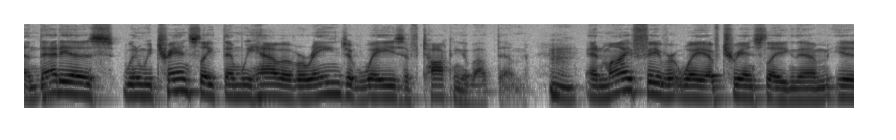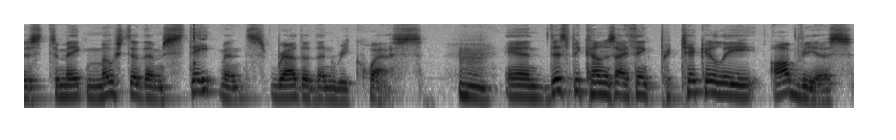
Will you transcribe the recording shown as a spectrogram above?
And that is, when we translate them, we have a range of ways of talking about them. Mm. And my favorite way of translating them is to make most of them statements rather than requests. Mm. And this becomes, I think, particularly obvious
